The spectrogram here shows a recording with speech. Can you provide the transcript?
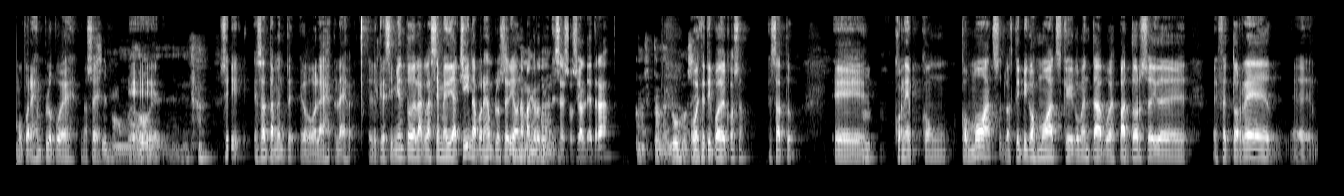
como por ejemplo, pues, no sé. Sí, eh, exactamente. O el crecimiento de la clase media china, por ejemplo, sería una macro tendencia social detrás. Con el sector del lujo. O este tipo de cosas. Exacto. Eh, mm. con, con, con, MOATs, los típicos MOATs que comenta pues Pat Dorsey de efecto red, eh,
